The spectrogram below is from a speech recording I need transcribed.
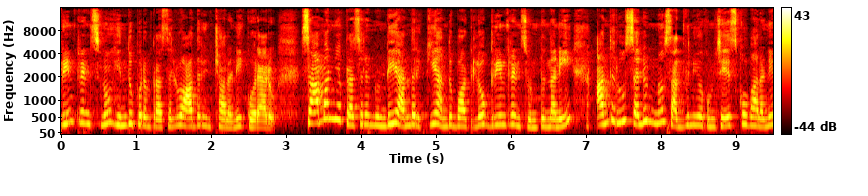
గ్రీన్ ట్రెండ్స్ను హిందూపురం ప్రజలు ఆదరించాలని కోరారు. సామాన్య ప్రజల నుండి అందరికీ అందుబాటులో గ్రీన్ ట్రెండ్స్ ఉంటుందని అందరూ సెలూన్ను సద్వినియోగం చేసుకోవాలని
